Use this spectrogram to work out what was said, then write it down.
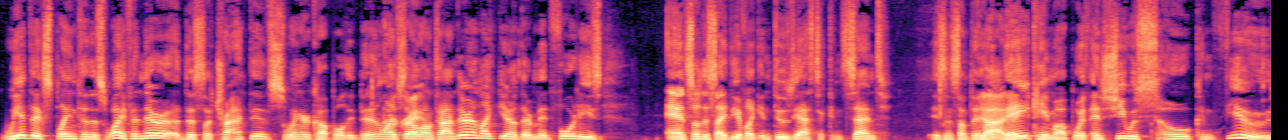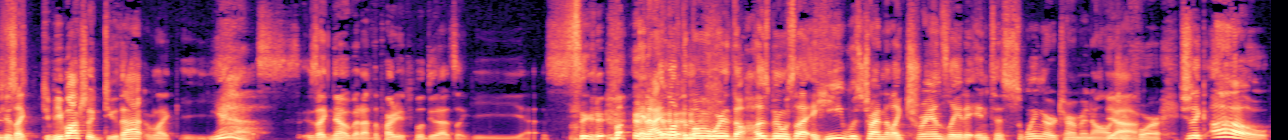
We had to explain to this wife, and they're this attractive swinger couple. They've been in lifestyle a long time. They're in like you know their mid forties. And so this idea of like enthusiastic consent isn't something Yeah, like they came up with. And she was so confused. She's like, do people actually do that? I'm like, yes. It's like no, but at the party, people do that. It's like yes. and I love the moment where the husband was like, he was trying to like translate it into swinger terminology Yeah. for her. She's like, oh,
